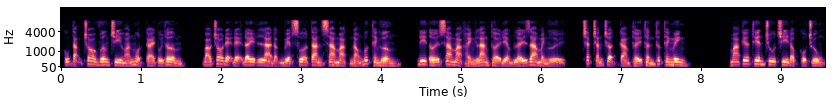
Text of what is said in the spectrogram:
cũng tặng cho vương chi hoán một cái túi thơm, báo cho đệ đệ đây là đặc biệt xua tan sa mạc nóng bức thanh hương, đi tới sa mạc hành lang thời điểm lấy ra mảnh người, chắc chắn trợt cảm thấy thần thức thanh minh. Mà kia thiên chu chi độc cổ trùng,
